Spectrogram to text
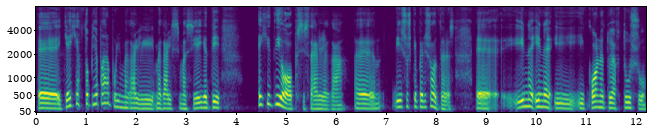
Ε, και έχει αυτό μια πάρα πολύ μεγάλη, μεγάλη σημασία γιατί έχει δύο όψεις θα έλεγα, ε, ίσως και περισσότερες. Ε, είναι, είναι η, η εικόνα του εαυτού σου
